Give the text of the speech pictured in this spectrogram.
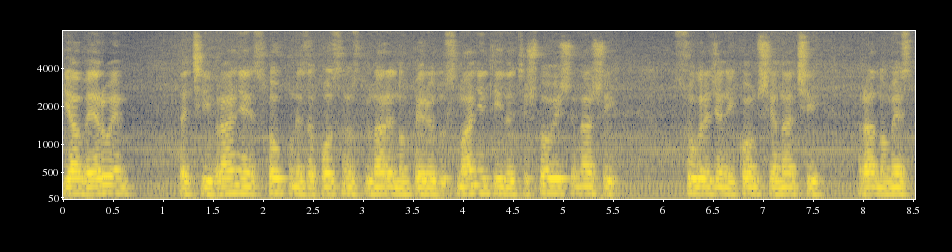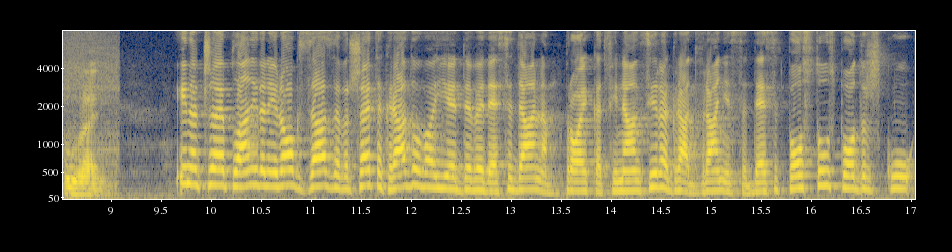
Ja verujem da će i Vranje stopu nezaposlenosti u narednom periodu smanjiti i da će što više naših sugrađani i komšija naći radno mesto u Vranju. Inače, planirani rok za završetak radova je 90 dana. Projekat finansira grad Vranje sa 10% uz podršku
